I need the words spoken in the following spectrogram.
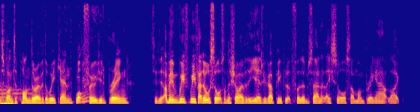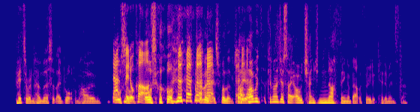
It's one to ponder over the weekend. What is. food you'd bring to the, I mean, we've we've had all sorts on the show over the years. We've had people at Fulham saying that they saw someone bring out like pitta and hummus that they brought from home. All That's middle sorts, all class. sorts. Fulham, innit? It's Fulham. So I, yeah. I would. Can I just say, I would change nothing about the food at Kidderminster.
